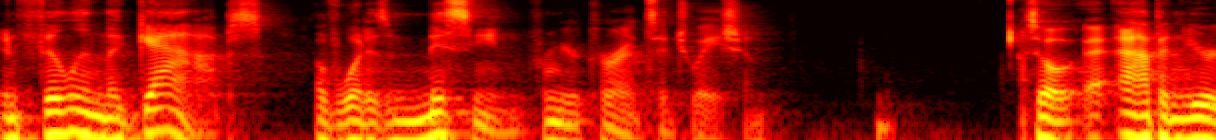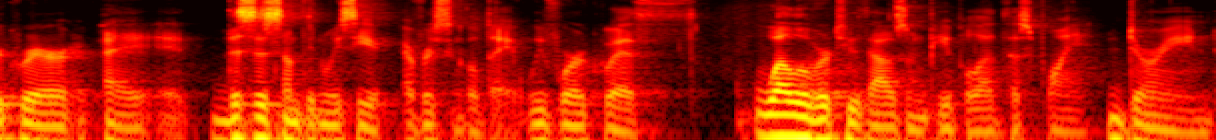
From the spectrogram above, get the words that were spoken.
and fill in the gaps of what is missing from your current situation. So, happen in your career, I, this is something we see every single day. We've worked with well over 2,000 people at this point during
